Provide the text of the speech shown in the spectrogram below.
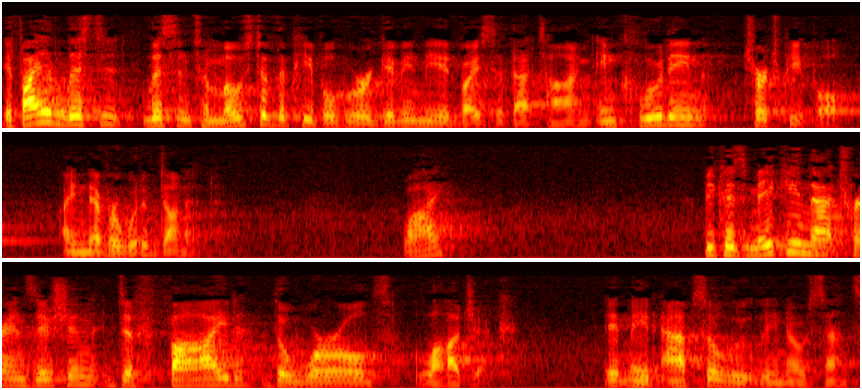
If I had listed, listened to most of the people who were giving me advice at that time, including church people, I never would have done it. Why? Because making that transition defied the world's logic. It made absolutely no sense.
